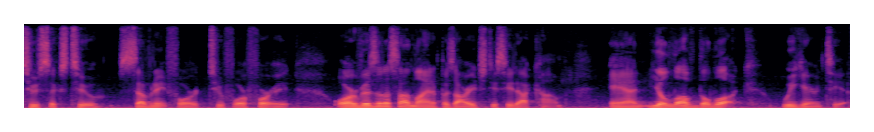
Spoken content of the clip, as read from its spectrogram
262-784-2448, or visit us online at bazaarhdtc.com, and you'll love the look. We guarantee it.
